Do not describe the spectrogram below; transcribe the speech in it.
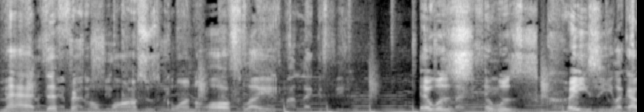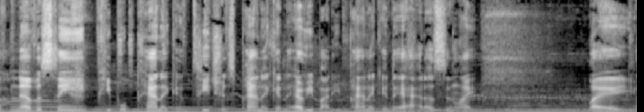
mad different. Alarms was going off like it was it was crazy. Like i've never seen people panic and teachers panic and everybody panic and they had us in like like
